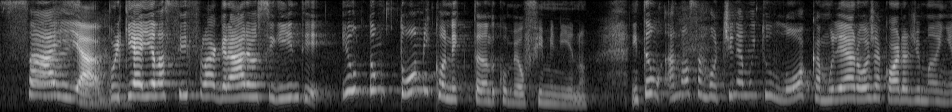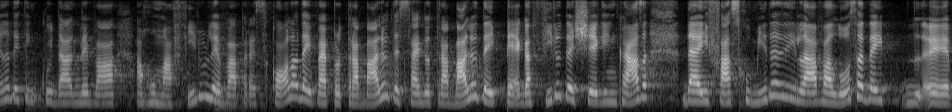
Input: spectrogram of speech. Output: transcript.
Saia. Porque aí elas se flagraram o seguinte: eu não tô me conectando com o meu feminino. Então, a nossa rotina é muito louca. A mulher hoje acorda de manhã, daí tem que cuidar de levar, arrumar filho, levar para a escola, daí vai para o trabalho, daí sai do trabalho, daí pega filho, daí chega em casa, daí faz comida, daí lava a louça, daí é,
